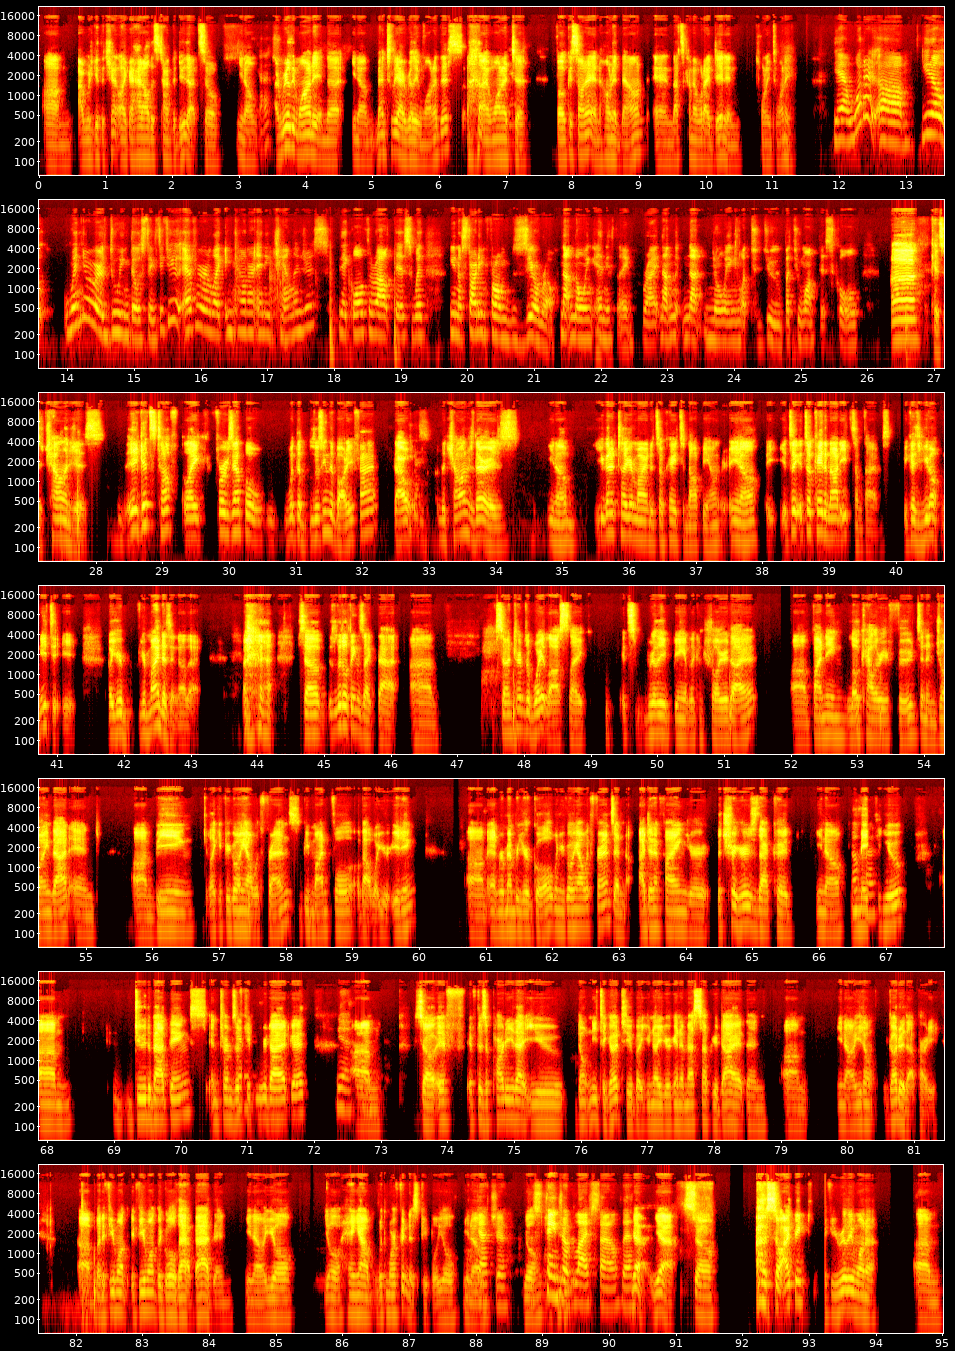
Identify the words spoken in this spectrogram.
um i would get the chance like i had all this time to do that so you know i really wanted it in the you know mentally i really wanted this i wanted Yeah. to focus on it and hone it down and that's kind of what i did in 2020 Yeah. What are um you know when you were doing those things, did you ever like encounter any challenges like all throughout this with you know starting from zero, not knowing anything, right? Not not knowing what to do, but you want this goal. Uh, okay, so challenges. It gets tough. Like for example, with the losing the body fat, that Yes. the challenge there is, you know, you got to tell your mind it's okay to not be hungry. You know, it's it's okay to not eat sometimes because you don't need to eat, but your your mind doesn't know that. so little things like that. Um, so in terms of weight loss, like it's really being able to control your diet, um, finding low calorie foods and enjoying that, and um, being like if you're going out with friends, be mindful about what you're eating, um, and remember your goal when you're going out with friends, and identifying your the triggers that could you know make you um, do the bad things in terms of Yeah. keeping your diet good. Yeah. Um, so if if there's a party that you don't need to go to, but you know you're gonna mess up your diet, then um, you know you don't go to that party. Uh, but if you want if you want the goal that bad, then you know you'll you'll hang out with more fitness people. You'll you know gotcha. you'll Just change of lifestyle then. yeah yeah. So so I think if you really want to um,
